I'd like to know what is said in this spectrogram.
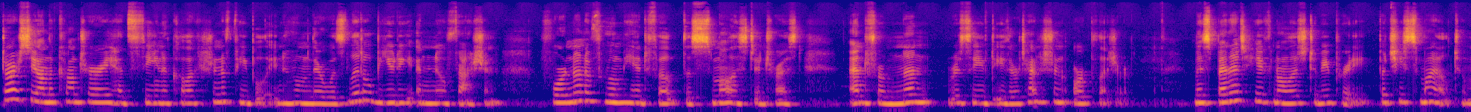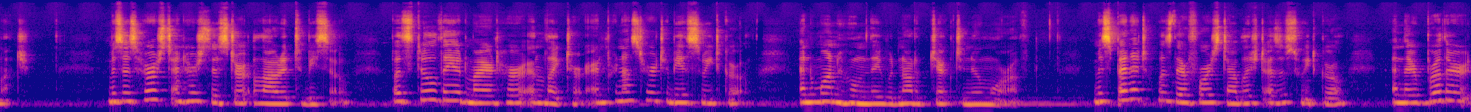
Darcy, on the contrary, had seen a collection of people in whom there was little beauty and no fashion, for none of whom he had felt the smallest interest, and from none received either attention or pleasure. Miss Bennet he acknowledged to be pretty, but she smiled too much. Mrs. Hurst and her sister allowed it to be so, but still they admired her and liked her, and pronounced her to be a sweet girl, and one whom they would not object to know more of. Miss Bennet was therefore established as a sweet girl, and their brother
